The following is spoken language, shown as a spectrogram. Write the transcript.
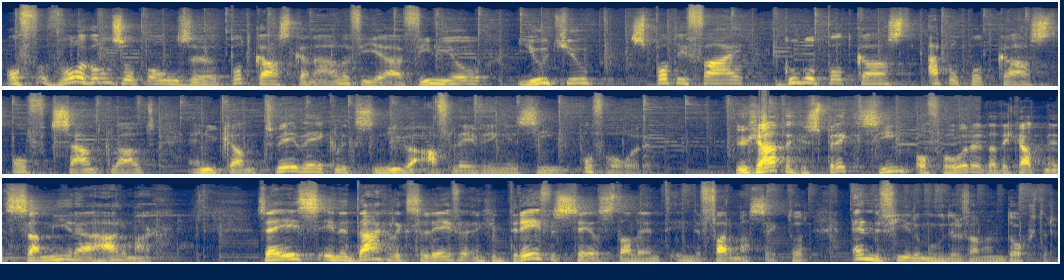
of volg ons op onze podcastkanalen via Vimeo, YouTube, Spotify, Google Podcast, Apple Podcast of SoundCloud en u kan tweewekelijks nieuwe afleveringen zien of horen. U gaat een gesprek zien of horen dat ik had met Samira Harmach. Zij is in het dagelijkse leven een gedreven salestalent in de farmasector en de vierde moeder van een dochter.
